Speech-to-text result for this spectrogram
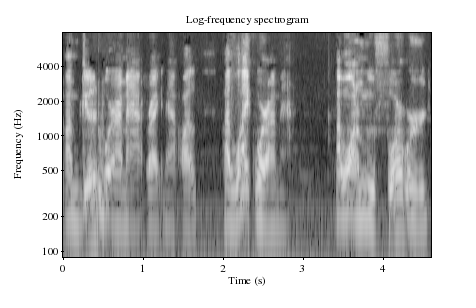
I'm good where I'm at right now. I I like where I'm at. I want to move forward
